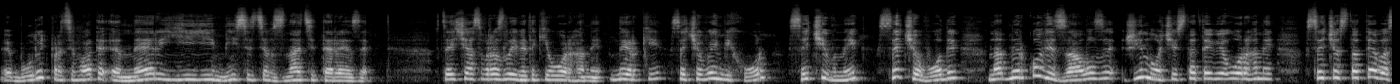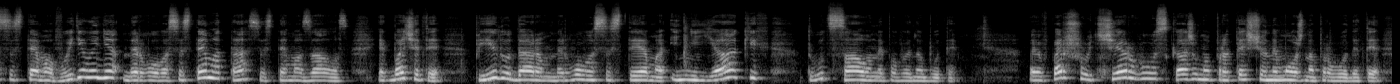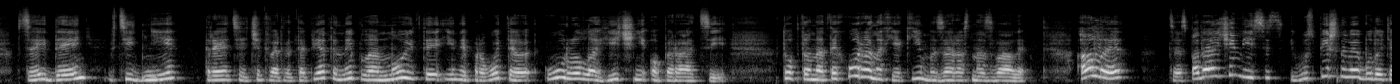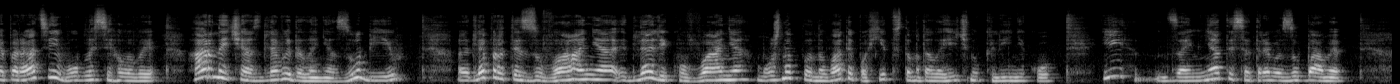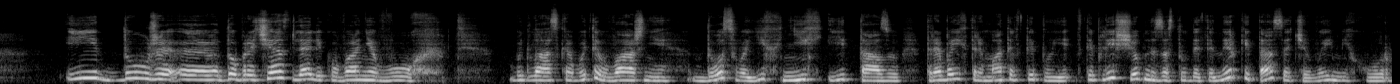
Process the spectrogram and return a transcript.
будуть працювати енергії місяця в знаці Терези. В цей час вразливі такі органи нирки, сечовий міхур, сечівник, сечоводи, надниркові залози, жіночі статеві органи, сечостатева система виділення, нервова система та система залоз. Як бачите, під ударом нервова система і ніяких тут сау не повинно бути. Е, В першу чергу скажемо про те, що не можна проводити в цей день, в ці дні, 3, 4 та 5, не плануйте і не проводьте урологічні операції, тобто на тих органах, які ми зараз назвали. Але це спадаючий місяць, і успішними будуть операції в області голови. Гарний час для видалення зубів, для протезування, для лікування можна планувати похід в стоматологічну клініку. І зайнятися треба зубами. І дуже е, добрий час для лікування вух. Будь ласка, будьте уважні до своїх ніг і тазу. Треба їх тримати в теплі, в теплі, щоб не застудити нирки та сечовий міхур.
